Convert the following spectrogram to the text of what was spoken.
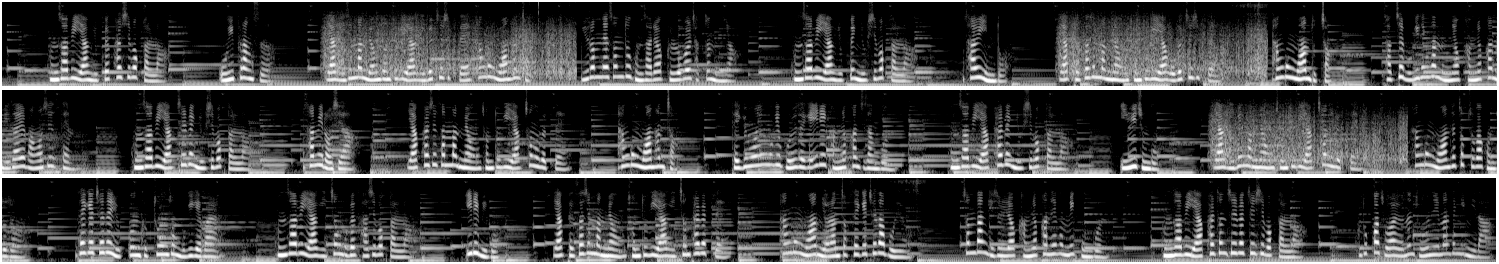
군사비 약 680억 달러. 5위 프랑스. 약 20만 명 전투기 약 270대 항공모함 한 척. 유럽 내 선도 군사력 글로벌 작전 능력. 군사비 약 660억 달러. 4위 인도. 약 140만 명 전투기 약 570대. 항공모함 도착. 자체 무기 생산 능력 강력한 미사일 방어 시스템. 군사비 약 760억 달러. 3위 러시아. 약 83만 명 전투기 약 1,500대. 항공모함 한 척. 대규모 핵무기 보유 세계 1위 강력한 지상군. 군사비 약 860억 달러. 2위 중국. 약 200만 명 전투기 약 1,200대. 항공모함 세척주가 건조 중. 세계 최대 육군 극초음속 무기 개발. 군사비 약 2,940억 달러. 1위 미국. 약 140만 명, 전투기 약 2,800대. 항공모함 11척 세계 최다 보유. 첨단 기술력 강력한 해군 및 공군. 군사비 약 8,770억 달러. 구독과 좋아요는 좋은 일만 생깁니다.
